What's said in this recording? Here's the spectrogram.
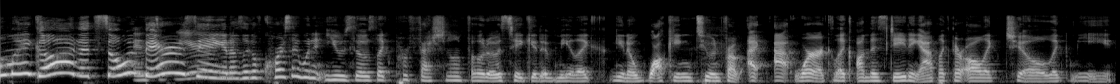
Oh my God, that's so embarrassing. And I was like, Of course I wouldn't use those like professional photos taken of me, like, you know, walking to and from I, at work, like on this dating app. Like they're all like chill, like me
